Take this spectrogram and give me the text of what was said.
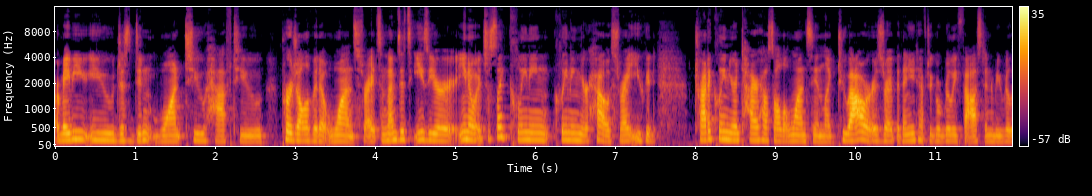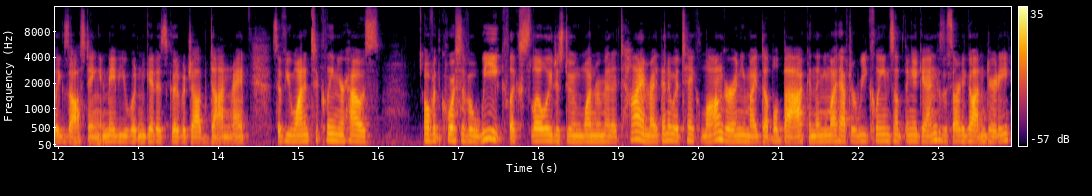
or maybe you just didn't want to have to purge all of it at once, right? Sometimes it's easier, you know, it's just like cleaning, cleaning your house, right? You could try to clean your entire house all at once in like two hours, right? But then you'd have to go really fast and it'd be really exhausting and maybe you wouldn't get as good of a job done, right? So if you wanted to clean your house, over the course of a week, like slowly just doing one room at a time, right? Then it would take longer and you might double back and then you might have to re-clean something again because it's already gotten dirty.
